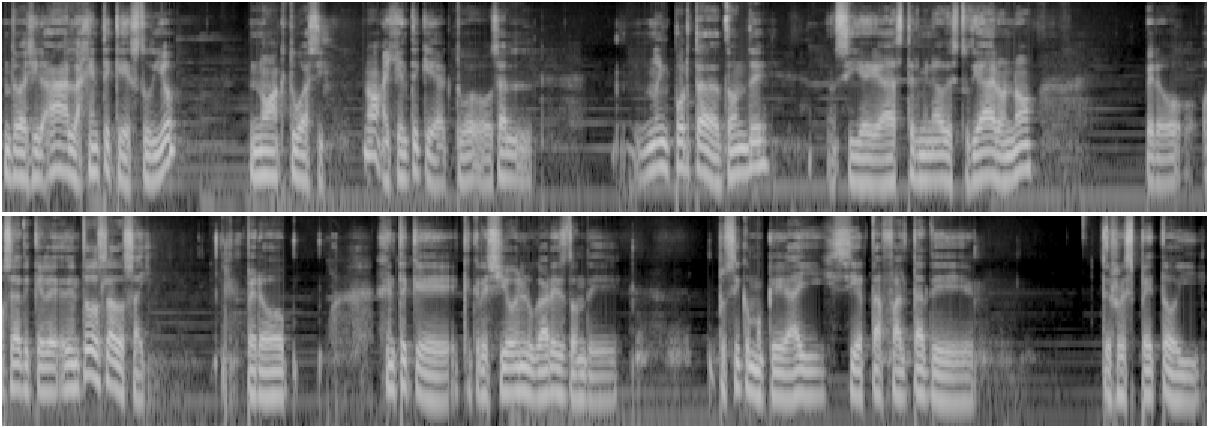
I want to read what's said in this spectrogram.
no te va a decir, ah, la gente que estudió no actúa así. No, hay gente que actúa, o sea, no importa dónde, si has terminado de estudiar o no, pero, o sea, de que en todos lados hay. Pero gente que, que creció en lugares donde, pues sí, como que hay cierta falta de, de respeto y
